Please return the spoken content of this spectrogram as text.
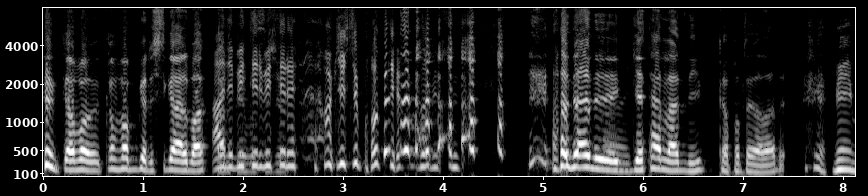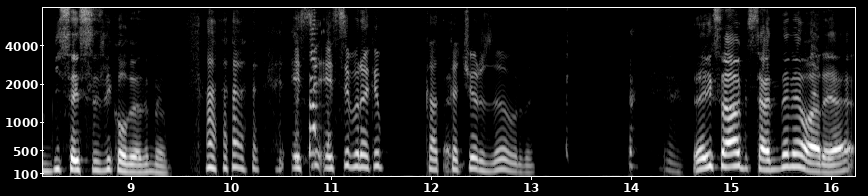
kafam, kafam karıştı galiba. Hadi bitir bitir bu gece podcast'ı bitsin Hadi hadi Ay. yeter lan deyip kapatıyorlar. Bir, bir sessizlik oluyor değil mi? esi esi bırakıp kat kaçıyoruz değil mi burada Neyse abi sende ne var ya?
